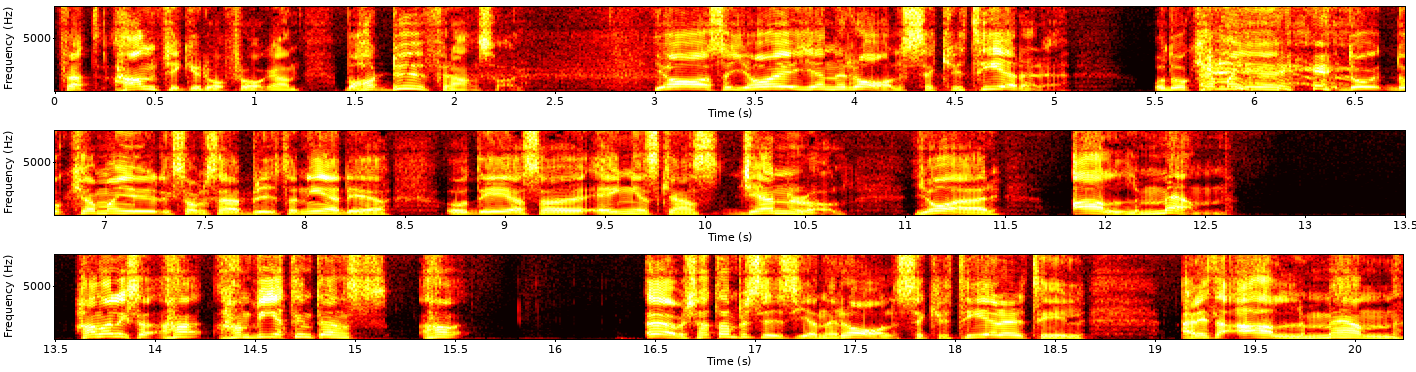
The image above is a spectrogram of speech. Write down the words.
för att han fick ju då frågan, vad har du för ansvar? Ja, alltså jag är generalsekreterare. Och då kan man ju, då, då kan man ju liksom så här bryta ner det, och det är alltså engelskans general. Jag är allmän. Han, har liksom, han, han vet inte ens, han, översatte han precis generalsekreterare till är lite allmän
